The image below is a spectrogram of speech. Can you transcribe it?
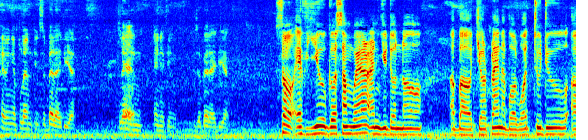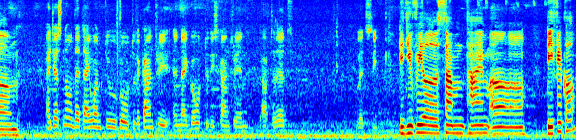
having a plan is a bad idea. Planning anything is a bad idea. So if you go somewhere and you don't know about your plan about what to do, um, I just know that I want to go to the country and I go to this country and after that let's see. did you feel sometime uh, difficult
